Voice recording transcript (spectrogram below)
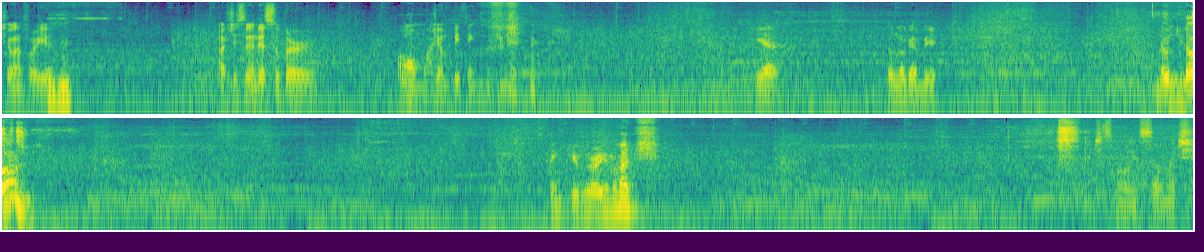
She went for you. Mhm. Oh, she's doing the super Oh my. jumpy thing. Yeah. Don't look at me. No, GG. don't! Thank you very much. and she's moving so much.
